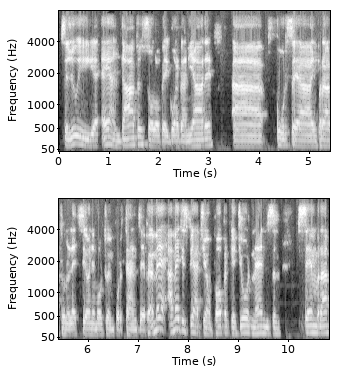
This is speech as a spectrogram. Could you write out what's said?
se lui è andato solo per guadagnare Uh, forse ha imparato una lezione molto importante. A me, a me dispiace un po' perché Jordan Henderson sembra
